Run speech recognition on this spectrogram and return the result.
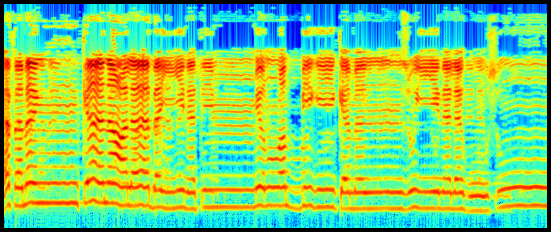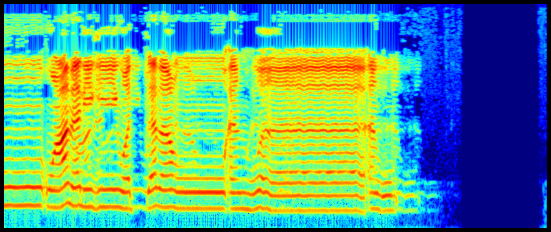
أفمن كان على بينة من ربه كمن زين له سوء عمله واتبعوا أهواءهم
